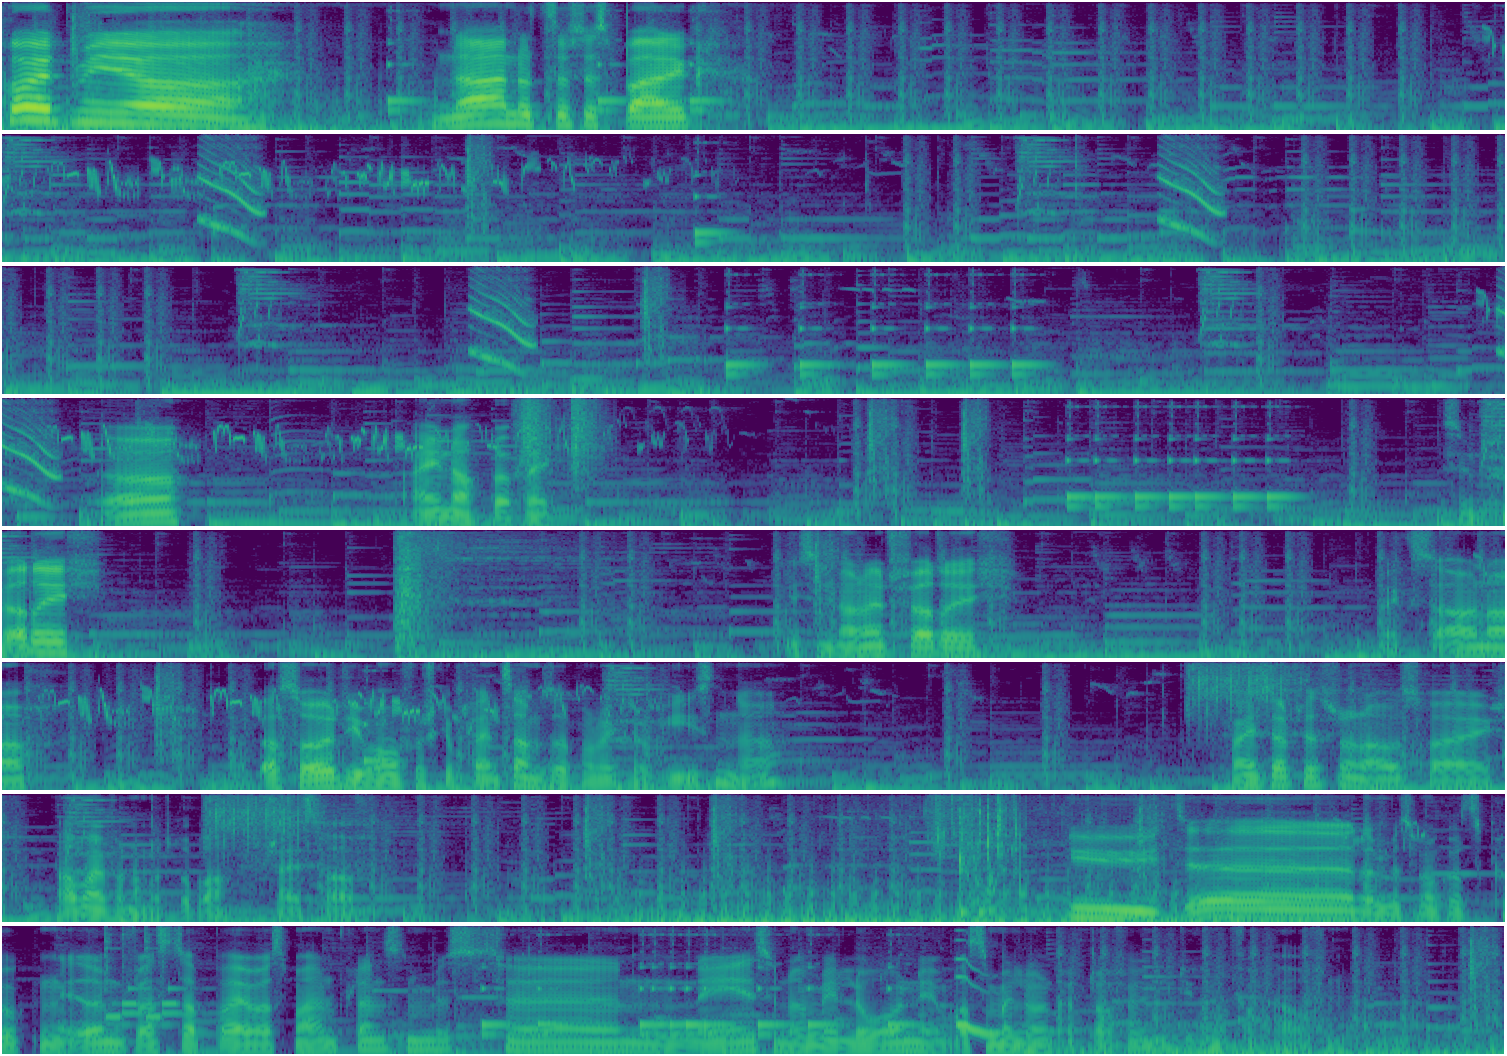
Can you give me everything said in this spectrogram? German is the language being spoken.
Freut mir. Na, nutzt das Balk. Einer, perfekt. Fertig. Die sind noch nicht fertig. Wächst auch noch. Achso, die, wo wir frisch gepflanzt haben, sollte man vielleicht auch gießen, ne? Ich weiß nicht, ob das schon ausreicht. Hauen wir einfach nochmal drüber. Scheiß drauf. Güte, dann müssen wir kurz gucken. Irgendwas dabei, was wir anpflanzen müssten? Nee, sind nur Melonen, Wassermelonen, Kartoffeln. Die können wir verkaufen.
